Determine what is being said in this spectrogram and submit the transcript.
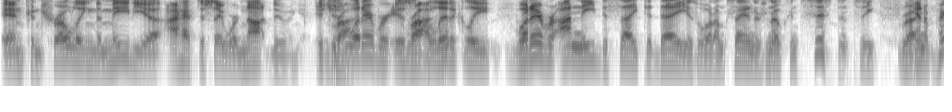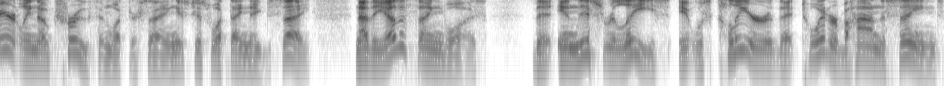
and controlling the media, I have to say we're not doing it. It's just Right. whatever is Right. politically. Whatever I need to say today is what I'm saying. There's no consistency Right. and apparently no truth in what they're saying. It's just what they need to say. Now, the other thing was that in this release, it was clear that Twitter behind the scenes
